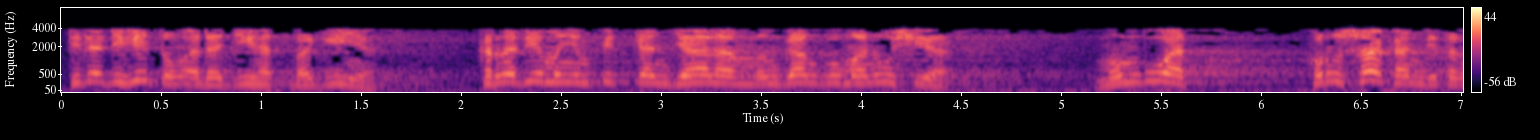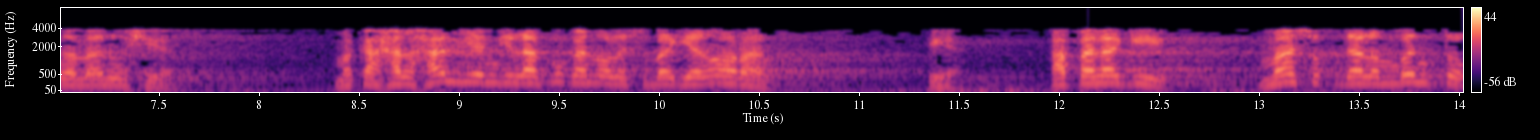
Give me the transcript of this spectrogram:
Tidak dihitung ada jihad baginya karena dia menyempitkan jalan mengganggu manusia, membuat kerusakan di tengah manusia. Maka hal-hal yang dilakukan oleh sebagian orang, iya, apalagi masuk dalam bentuk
